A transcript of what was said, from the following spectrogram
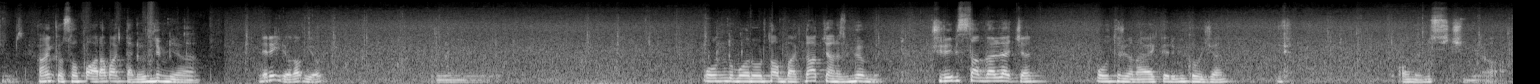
şimdi bize? Kanka sopa aramaktan öldüm ya. Nereye gidiyor lan bu yol? Hmm. 10 numara ortam bak ne yapacağınızı biliyor musun? Şuraya bir sandalye açacaksın. Oturacaksın ayakları bir koyacaksın. Ananı sikim ya.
